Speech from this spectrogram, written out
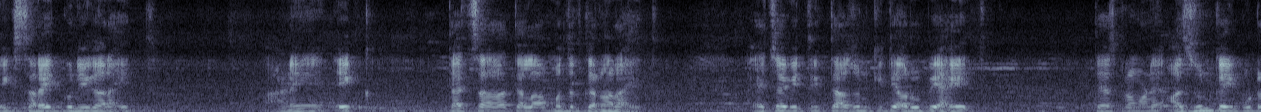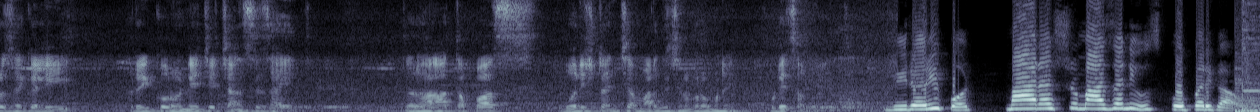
एक सराईत गुन्हेगार आहेत आणि एक त्याचा त्याला मदत करणार आहेत. याच्या व्यतिरिक्त अजून किती आरोपी आहेत त्याचप्रमाणे अजून काही मोटरसायकली रिकवर होण्याचे चान्सेस आहेत. तर हा तपास वरिष्ठांच्या मार्गदर्शनाप्रमाणे पुढे चालू आहे. ब्युरो रिपोर्ट महाराष्ट्र माझा न्यूज कोपरगाव.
